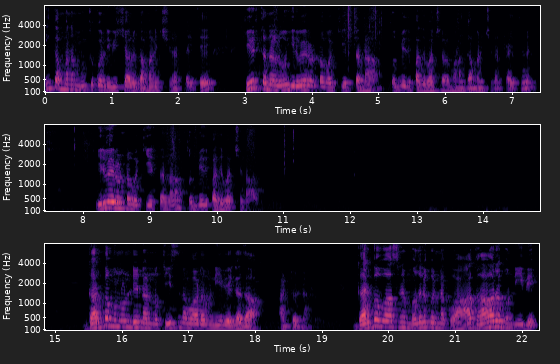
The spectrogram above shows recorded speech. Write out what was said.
ఇంకా మనం ఇంకా కొన్ని విషయాలు గమనించినట్లయితే కీర్తనలు ఇరవై రెండవ కీర్తన తొమ్మిది పది వచనాలు మనం గమనించినట్లయితే ఇరవై రెండవ కీర్తన తొమ్మిది పది వచనాలు. గర్భము నుండి నన్ను తీసిన వాడవు నీవే కదా అంటున్నాడు. గర్భవాసన మొదలుకున్నకు ఆధారము నీవే.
